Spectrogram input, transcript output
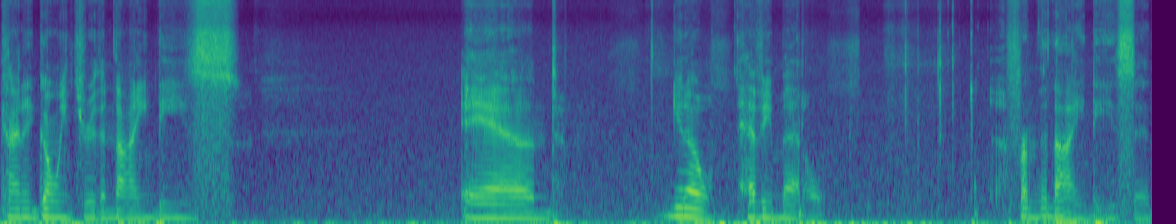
kind of going through the 90s and, you know, heavy metal from the 90s and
